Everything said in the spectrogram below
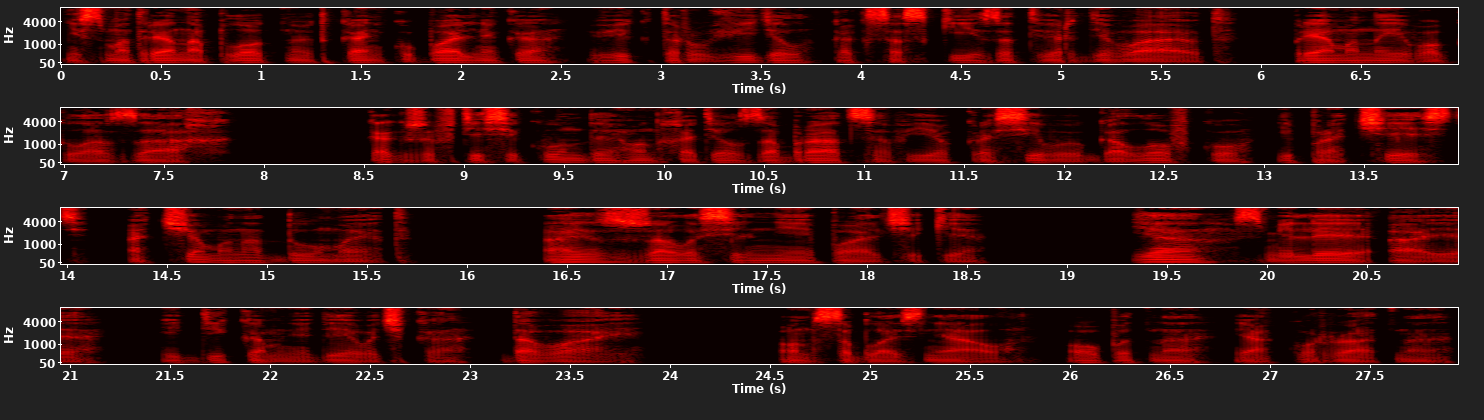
Несмотря на плотную ткань купальника, Виктор увидел, как соски затвердевают, прямо на его глазах. Как же в те секунды он хотел забраться в ее красивую головку и прочесть, о чем она думает. Ая сжала сильнее пальчики. «Я смелее, Ая. Иди ко мне, девочка, давай». Он соблазнял, опытно и аккуратно.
